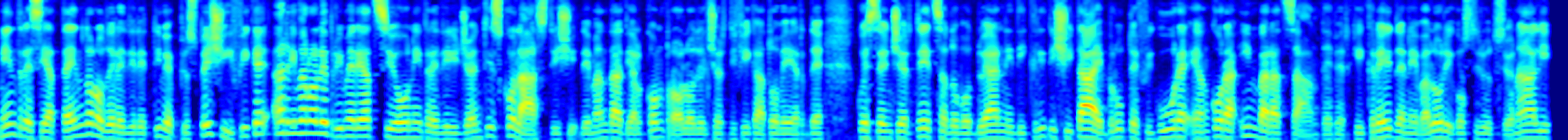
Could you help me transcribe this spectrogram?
mentre si attendono delle direttive più specifiche arrivano le prime reazioni tra i dirigenti scolastici demandati al controllo del certificato verde. Questa incertezza dopo due anni di criticità e brutte figure è ancora imbarazzante per chi crede nei valori costituzionali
